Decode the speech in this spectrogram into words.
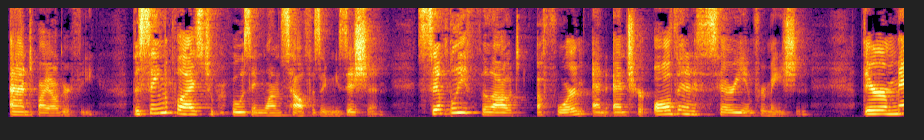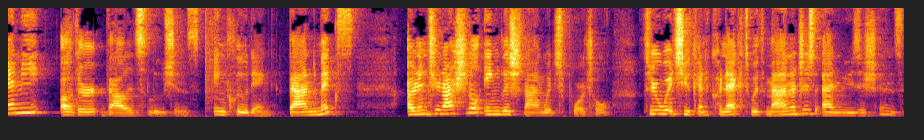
and biography. The same applies to proposing oneself as a musician. Simply fill out a form and enter all the necessary information. There are many other valid solutions, including Bandmix, an international English language portal through which you can connect with managers and musicians,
